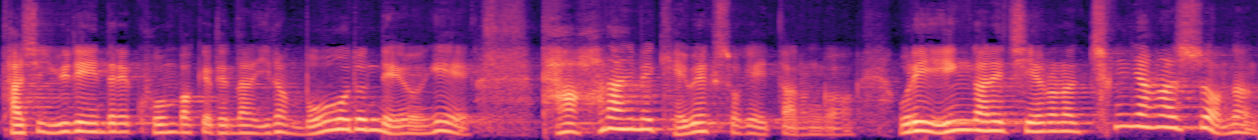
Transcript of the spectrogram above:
다시 유대인들이 구원받게 된다는 이런 모든 내용이 다 하나님의 계획 속에 있다는 거. 우리 인간의 지혜로는 측량할 수 없는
